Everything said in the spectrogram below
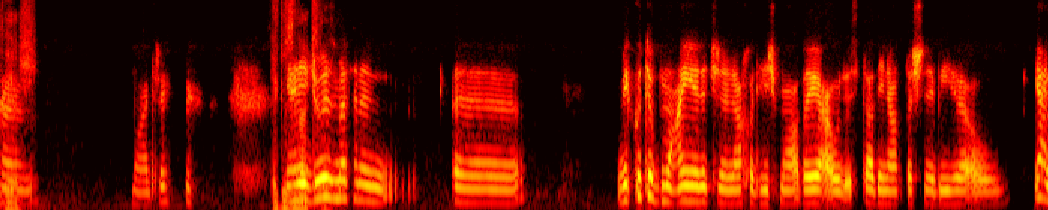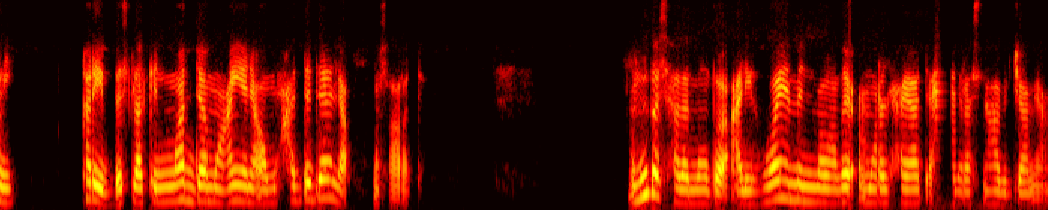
ليش؟ ما أدري. يعني يجوز مثلا آه بكتب معينة كنا ناخذ هيج مواضيع أو الأستاذ يناقشنا بيها أو يعني قريب بس لكن مادة معينة أو محددة لا ما صارت. ومو بس هذا الموضوع علي هواية من مواضيع أمور الحياة إحنا درسناها بالجامعة.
